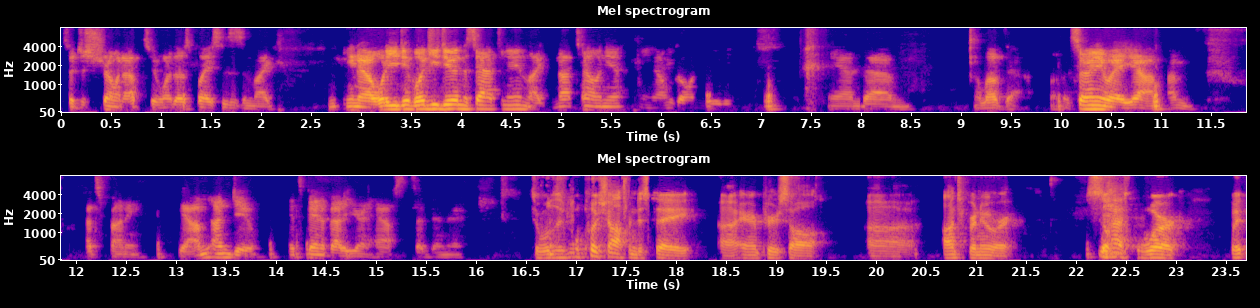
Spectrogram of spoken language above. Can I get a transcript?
So just showing up to one of those places and like, you know, what do you do? What did you do in this afternoon? Like, not telling you. You know, I'm going to movie, and um, I love that so anyway, yeah, I'm. That's funny. Yeah, I'm, I'm due. It's been about a year and a half since I've been there. So we'll we'll push off and just say uh, Aaron Peirsol, uh, entrepreneur, still has to work, but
